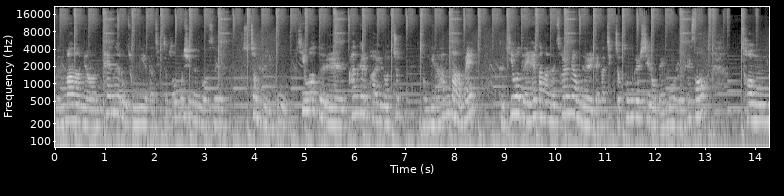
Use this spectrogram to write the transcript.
웬만하면 펜으로 종이에다 직접 써보시는 것을 추천드리고 키워드를 한글 파일로 쭉 정리를 한 다음에 그 키워드에 해당하는 설명을 내가 직접 손글씨로 메모를 해서 전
